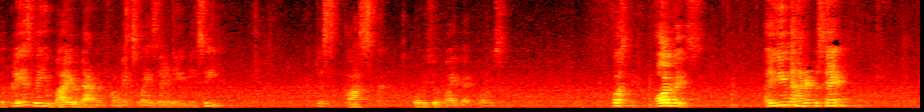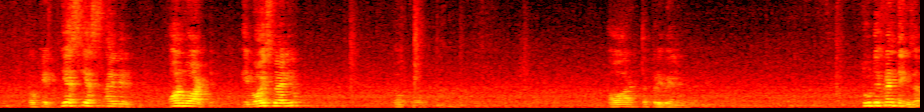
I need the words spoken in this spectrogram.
the place where you buy your diamond from X, Y, Z, A, B, C, just ask what is your buyback policy. First thing, always. Are you giving me 100%? Okay, yes, yes, I will. On what? Invoice value? Okay. Or the prevailing value. Two different things, huh?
